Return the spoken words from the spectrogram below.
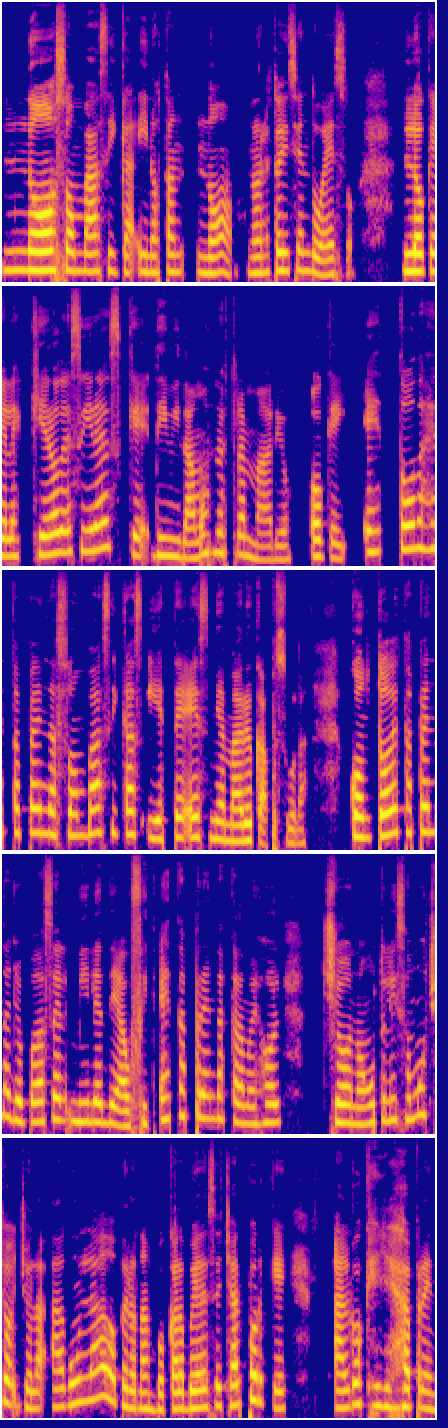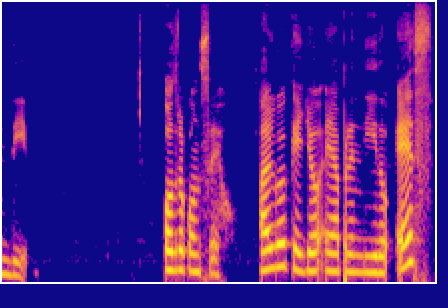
no son básicas y no están, no, no les estoy diciendo eso. Lo que les quiero decir es que dividamos nuestro armario. Ok, es, todas estas prendas son básicas y este es mi armario cápsula. Con todas estas prendas yo puedo hacer miles de outfits. Estas prendas que a lo mejor yo no utilizo mucho, yo las hago a un lado, pero tampoco las voy a desechar porque algo que ya he aprendido. Otro consejo, algo que yo he aprendido es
